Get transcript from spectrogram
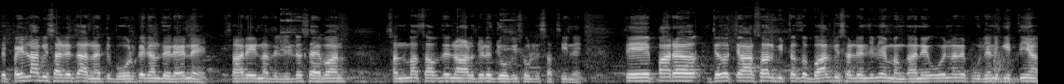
ਤੇ ਪਹਿਲਾਂ ਵੀ ਸਾਡੇ ਧਾਰਨਾ 'ਚ ਬੋਲ ਕੇ ਜਾਂਦੇ ਰਹੇ ਨੇ ਸਾਰੇ ਇਹਨਾਂ ਦੇ ਲੀਡਰ ਸਾਹਿਬਾਨ ਸੰਧਮਾ ਸਾਹਿਬ ਦੇ ਨਾਲ ਜਿਹੜੇ ਜੋ ਵੀ ਤੁਹਾਡੇ ਸਾਥੀ ਨੇ। ਤੇ ਪਰ ਜਦੋਂ 4 ਸਾਲ ਬੀਤਣ ਤੋਂ ਬਾਅਦ ਵੀ ਸਾਡੇ ਜਿਹੜੀਆਂ ਮੰਗਾਂ ਨੇ ਉਹ ਇਹਨਾਂ ਨੇ ਪੂਰੀਆਂ ਨਹੀਂ ਕੀਤੀਆਂ।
